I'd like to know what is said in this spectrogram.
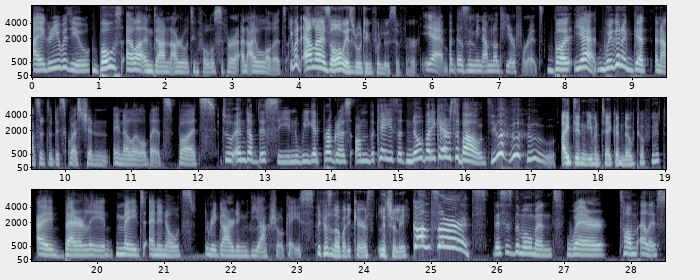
I agree with you. Both Ella and Dan are rooting for Lucifer, and I love it. But Ella is always rooting for Lucifer. Yeah, but doesn't mean I'm not here for it. But yeah, we're gonna get an answer to this question in a little bit. But to end up this scene, we get progress on the case that nobody cares about. Yoo-hoo-hoo. I didn't even take a note of it I barely made any notes regarding the actual case. because nobody cares, literally. Concerts! This is the moment where Tom Ellis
